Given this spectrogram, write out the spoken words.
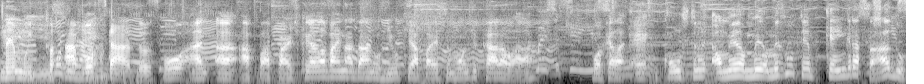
Não é muito isso, abordado. Pô, a, a, a, parte que ela vai nadar no rio, que aparece um monte de cara lá. Pô, aquela é constran... ao, ao mesmo tempo que é engraçado,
